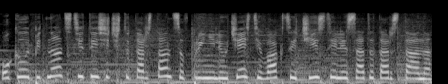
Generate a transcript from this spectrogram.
Около 15 тысяч татарстанцев приняли участие в акции «Чистые леса Татарстана».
